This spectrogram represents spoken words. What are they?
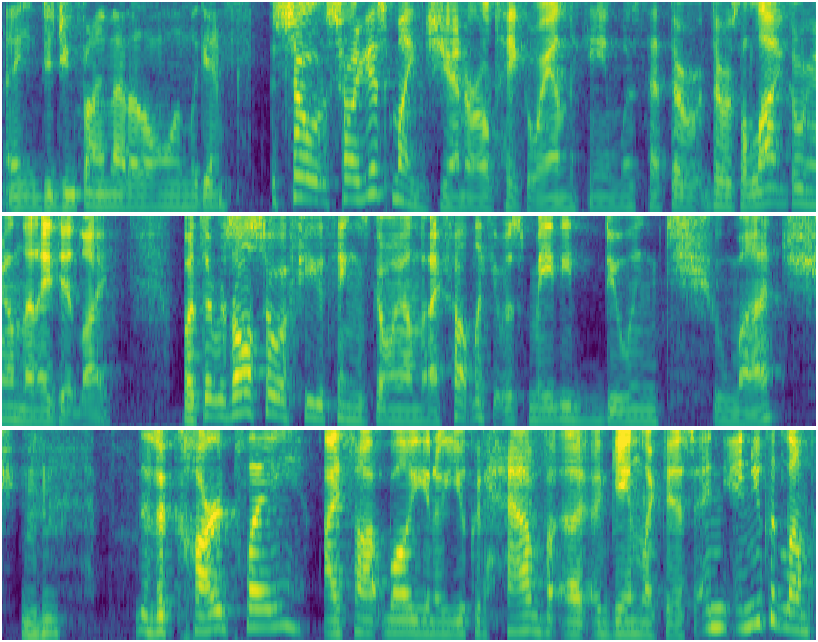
I mean, did you find that at all in the game? So, so I guess my general takeaway on the game was that there there was a lot going on that I did like, but there was also a few things going on that I felt like it was maybe doing too much. Mm-hmm. The card play, I thought, well, you know, you could have a, a game like this, and and you could lump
